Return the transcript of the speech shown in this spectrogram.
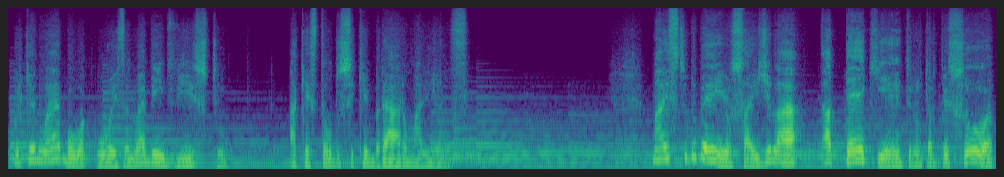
Porque não é boa coisa, não é bem visto a questão do se quebrar uma aliança. Mas tudo bem, eu saí de lá, até que entre outra pessoa,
